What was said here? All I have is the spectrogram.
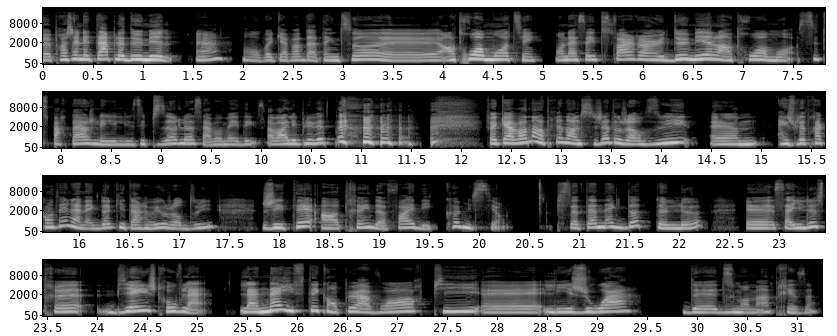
euh, prochaine étape, le 2000. Hein? On va être capable d'atteindre ça euh, en trois mois, tiens. On essaye de faire un 2000 en trois mois. Si tu partages les, épisodes, là, ça va m'aider. Ça va aller plus vite. fait qu'avant d'entrer dans le sujet d'aujourd'hui, euh, je voulais te raconter une anecdote qui est arrivée aujourd'hui. J'étais en train de faire des commissions. Puis cette anecdote-là, ça illustre bien, je trouve, la, la naïveté qu'on peut avoir, puis euh, les joies de, du moment présent.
